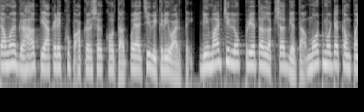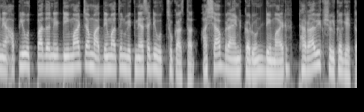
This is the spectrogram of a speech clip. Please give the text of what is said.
त्यामुळे ग्राहक याकडे खूप आकर्षक होतात व याची विक्री वाढते. डीमार्टची लोकप्रियता लक्षात घेता मोठमोठ्या कंपन्या आपली उत्पादने डीमार्टच्या माध्यमातून विकण्यासाठी उत्सुक असतात. अशा ब्रँडकडून डीमार्ट ठराविक शुल्क घेतं.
